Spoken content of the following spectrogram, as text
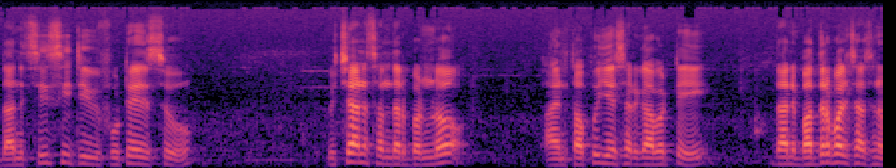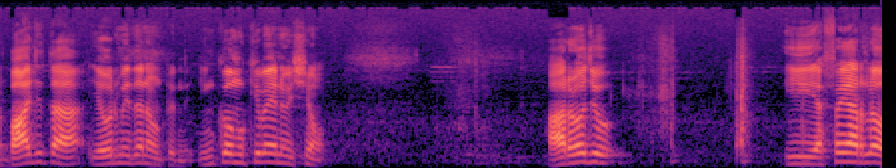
దాని సీసీటీవీ ఫుటేజెస్ విచారణ సందర్భంలో ఆయన తప్పు చేశారు కాబట్టి దాన్ని భద్రపరచాల్సిన బాధ్యత ఎవరి మీదనే ఉంటుంది. ఇంకో ముఖ్యమైన విషయం. ఆ రోజు ఈ ఎఫ్ఐఆర్లో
